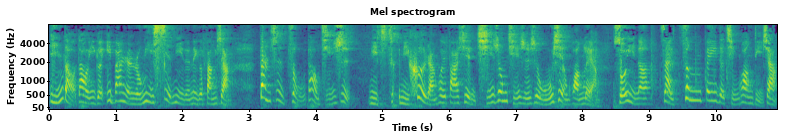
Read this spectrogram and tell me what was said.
引导到一个一般人容易泄溺的那个方向。但是走到极致。你你赫然会发现，其中其实是无限荒凉。所以呢，在增悲的情况底下，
